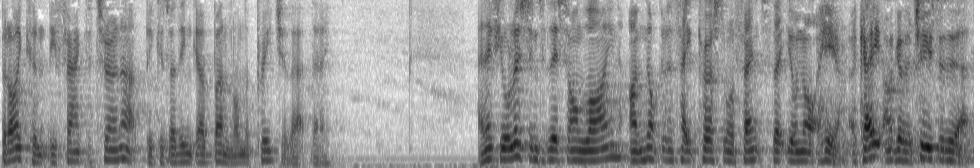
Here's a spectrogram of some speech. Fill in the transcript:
But I couldn't be fagged to turn up because I didn't go bundle on the preacher that day. And if you're listening to this online, I'm not going to take personal offense that you're not here, okay? I'm going to choose to do that.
